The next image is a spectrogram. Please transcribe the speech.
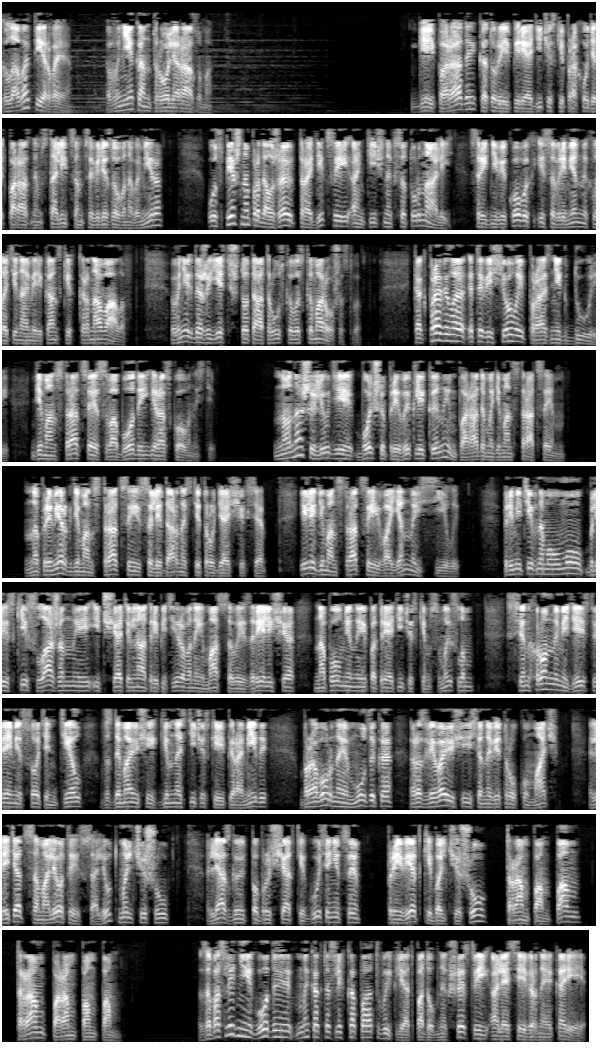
Глава первая. Вне контроля разума. Гей-парады, которые периодически проходят по разным столицам цивилизованного мира, успешно продолжают традиции античных сатурналей, средневековых и современных латиноамериканских карнавалов. В них даже есть что-то от русского скоморошества. Как правило, это веселый праздник дури, демонстрация свободы и раскованности. Но наши люди больше привыкли к иным парадам и демонстрациям. Например, к демонстрации солидарности трудящихся или демонстрации военной силы. Примитивному уму близки слаженные и тщательно отрепетированные массовые зрелища, наполненные патриотическим смыслом, с синхронными действиями сотен тел, вздымающих гимнастические пирамиды, бравурная музыка, развивающиеся на ветру кумач, летят самолеты, салют мальчишу, лязгают по брусчатке гусеницы, привет кибальчишу, трам-пам-пам, трам-парам-пам-пам. За последние годы мы как-то слегка поотвыкли от подобных шествий а-ля Северная Корея.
